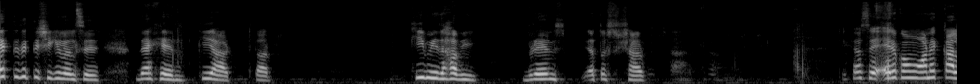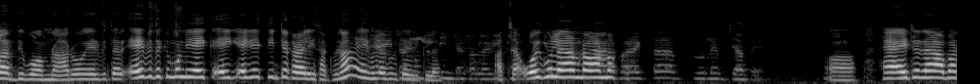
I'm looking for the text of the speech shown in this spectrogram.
দেখতে দেখতে শিখে ফেলছে। দেখেন কি আর্ট তার। কি মেধাবী। ব্রেন এত শার্প ঠিক আছে এরকম অনেক কালার দিব আমরা আরও এর ভিতরে এর ভিতরে কি মনে এই এই এই তিনটা কালারই থাকবে না? এইগুলোর ভিতরে এগুলো আচ্ছা ওইগুলো আমরা অন্য একটা প্রলেপ যাবে। ও, হ্যাঁ এইটা আবার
